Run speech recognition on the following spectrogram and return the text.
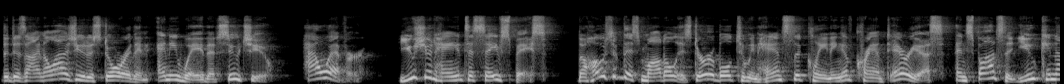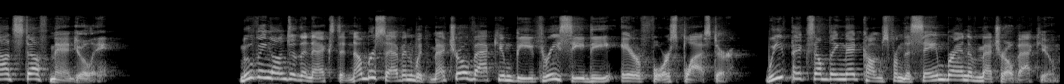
the design allows you to store it in any way that suits you. However, you should hang it to save space. The hose of this model is durable to enhance the cleaning of cramped areas and spots that you cannot stuff manually. Moving on to the next at number 7 with Metro Vacuum B3CD Air Force Blaster. We've picked something that comes from the same brand of Metro Vacuum,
